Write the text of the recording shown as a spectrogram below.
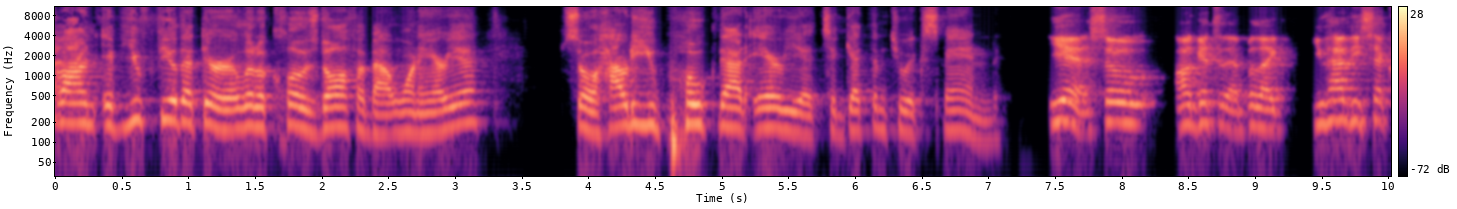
find if you feel that they're a little closed off about one area so how do you poke that area to get them to expand Yeah, so I'll get to that. But like you have these set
